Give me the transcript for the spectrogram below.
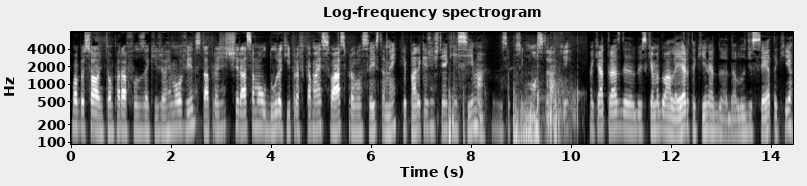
Bom pessoal, então parafusos aqui já removidos, tá? Pra gente tirar essa moldura aqui para ficar mais fácil para vocês também. Repare que a gente tem aqui em cima, ver se eu consigo mostrar aqui. Aqui atrás do, do esquema do alerta aqui, né, da, da, luz de seta aqui, ó.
